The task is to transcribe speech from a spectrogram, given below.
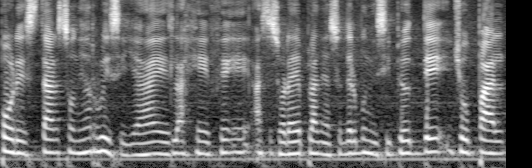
por estar. Sonia Ruiz, ella es la jefe asesora de planeación del municipio de Yopal.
